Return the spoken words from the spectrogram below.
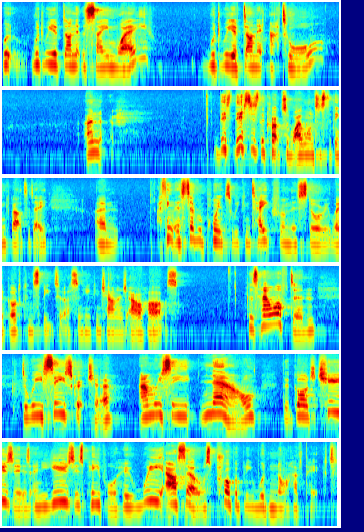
Would, we have done it the same way? Would we have done it at all? And this, this is the crux of what I want us to think about today. Um, I think there's several points we can take from this story where God can speak to us and he can challenge our hearts. Because how often do we see scripture and we see now that God chooses and uses people who we ourselves probably would not have picked?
